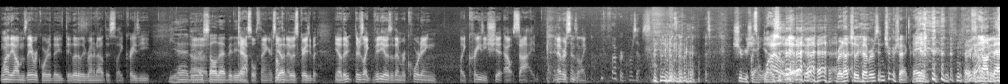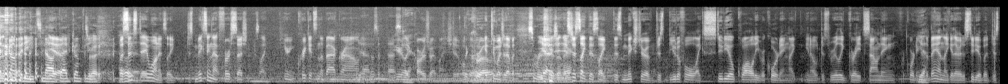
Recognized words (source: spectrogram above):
One of the albums they recorded, they they literally rented out this like crazy Yeah, dude, I Uh, saw that video. castle thing or something. Yep. It was crazy, but you know there, there's like videos of them recording like crazy shit outside, and ever since I'm like, who the fuck records outside? Sugar Shack That's does. wild. Yeah. Red Hot Chili Peppers and Sugar Shack. Hey, There it's not bad company. It's not Yeah. bad company. Right. But Hell since yeah. day one, it's like just mixing that first session. It's like hearing crickets in the background. Yeah, and those are the best. You hear like Yeah. cars drive by and shit. Hopefully I crow. don't get too much of that, but Some yeah, roosters it- in it's just like this like this mixture of just beautiful like studio quality recording, like you know just really great sounding recording Yeah. of the band, like they're at a studio, but just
